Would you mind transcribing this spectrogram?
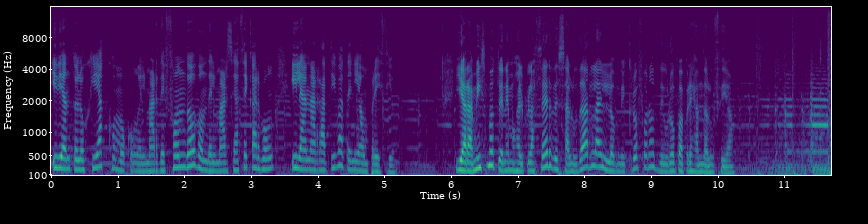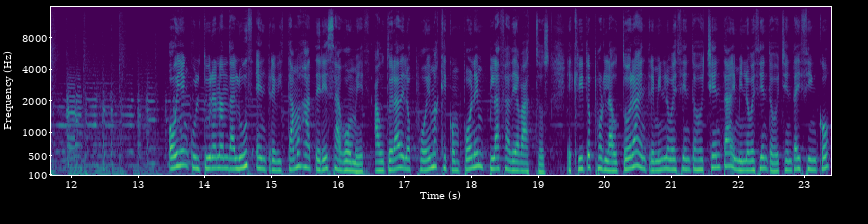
y de antologías como Con el mar de fondo, donde el mar se hace carbón y la narrativa tenía un precio. Y ahora mismo tenemos el placer de saludarla en los micrófonos de Europa Press Andalucía. Hoy en Cultura en Andaluz entrevistamos a Teresa Gómez, autora de los poemas que componen Plaza de Abastos, escritos por la autora entre 1980 y 1985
